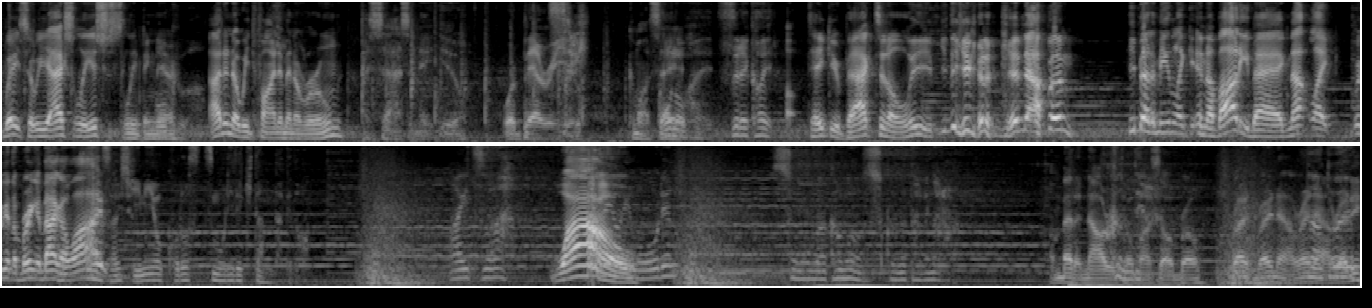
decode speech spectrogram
Wait, so he actually is just sleeping there. I didn't know we'd find him in a room. Assassinate you. Or bury you. Come on, say it. Oh, Take you back to the leaf. You think you're gonna kidnap him? He better mean like in a body bag, not like we're gonna bring it back alive. Wow. I'm better Naruto myself, bro. Right, right now, right now. Ready?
